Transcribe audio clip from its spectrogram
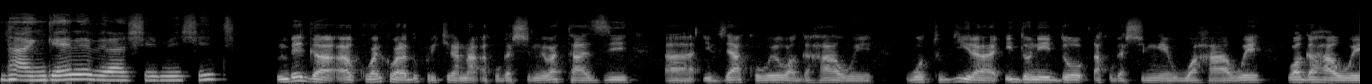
ntangere birashimishije. Mbega uh, ku bariko baradukurikirana ako gashimwe batazi uh, ivyako we wagahawe. Wotubwira ido n'ido ako gashimwe wahawe wagahawe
